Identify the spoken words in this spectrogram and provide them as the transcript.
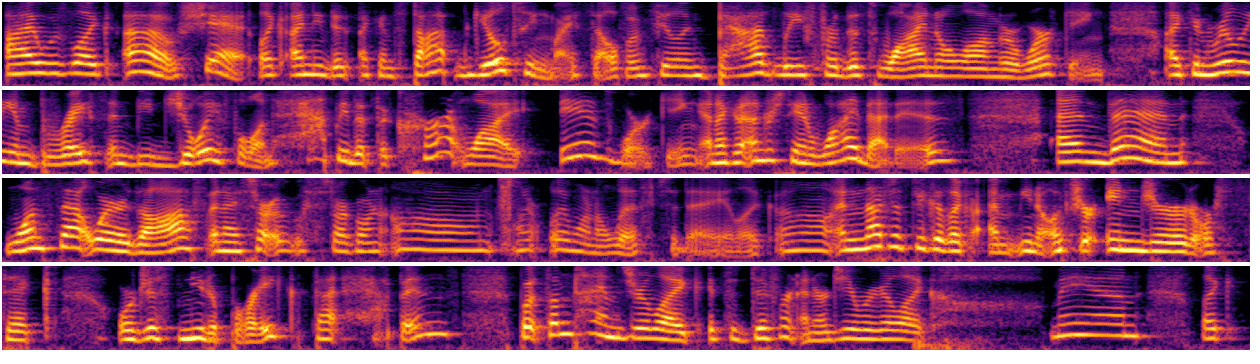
I was like, oh shit, like I need to, I can stop guilting myself and feeling badly for this why no longer working. I can really embrace and be joyful and happy that the current why is working and I can understand why that is. And then once that wears off and I start start going, oh, I don't really want to lift today. Like, oh, and not just because like I'm, you know, if you're injured or sick or just need a break that happens. But sometimes you're like, it's a different energy where you're like, man, like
